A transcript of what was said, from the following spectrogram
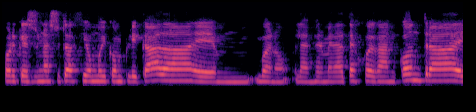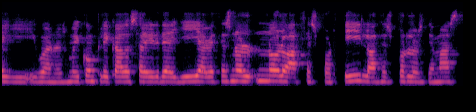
porque es una situación muy complicada, em, bueno, la enfermedad te juega en contra y, bueno, es muy complicado salir de allí y a veces no, no, lo haces por ti, lo haces por los demás.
